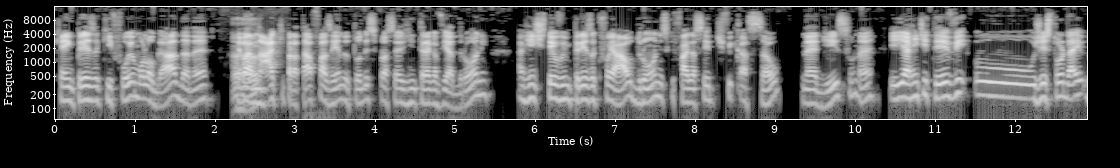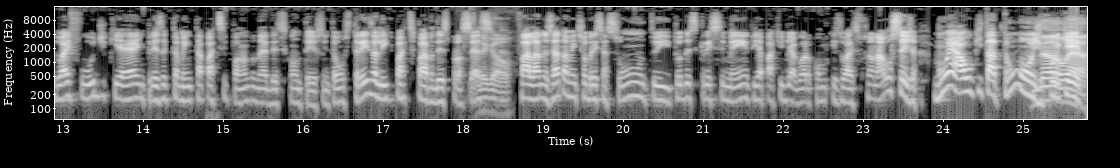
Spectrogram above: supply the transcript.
que é a empresa que foi homologada, né? Pela uhum. ANAC para estar tá fazendo todo esse processo de entrega via drone. A gente teve uma empresa que foi a All Drones, que faz a certificação né, disso, né? E a gente teve o gestor da, do iFood, que é a empresa que também está participando, né, desse contexto. Então, os três ali que participaram desse processo, Legal. falando exatamente sobre esse assunto e todo esse crescimento e a partir de agora como que isso vai funcionar. Ou seja, não é algo que está tão longe, não, porque é.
